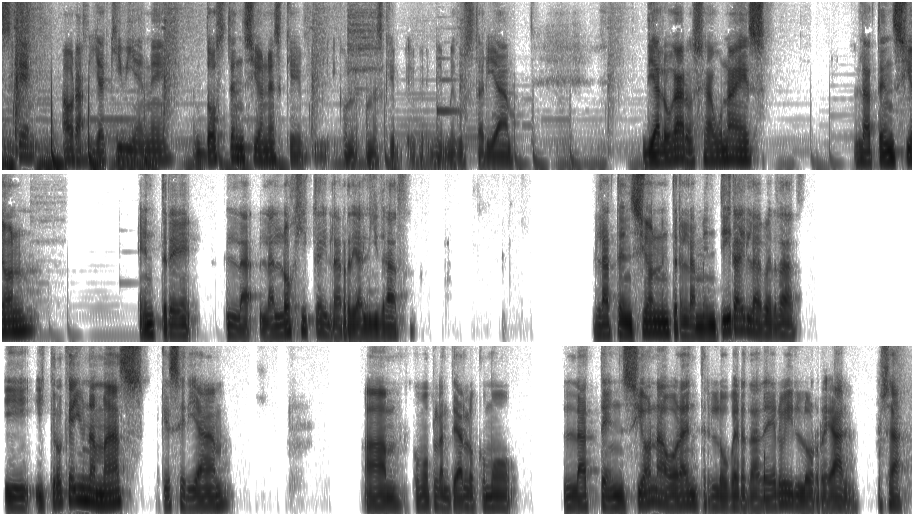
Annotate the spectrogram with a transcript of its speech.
es que, ahora, y aquí viene dos tensiones que, con, las que me gustaría dialogar. O sea, una es la tensión entre la, lógica y la realidad, la tensión entre la mentira y la verdad. Y, creo que hay una más que sería, ¿cómo plantearlo? Como la tensión ahora entre lo verdadero y lo real. O sea,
